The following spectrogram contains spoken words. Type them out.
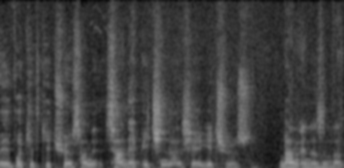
ve vakit geçiyor. Hani sen hep içinden şeye geçiriyorsun. Ben en azından.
